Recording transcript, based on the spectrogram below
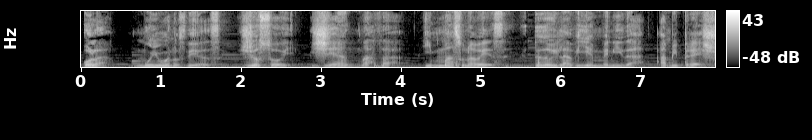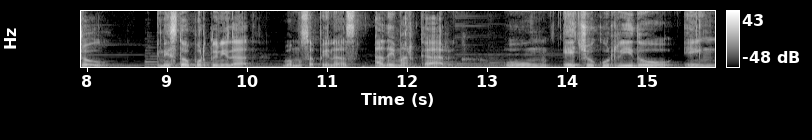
Hola, muy buenos días. Yo soy Jean Maza y más una vez te doy la bienvenida a mi pre-show. En esta oportunidad vamos apenas a demarcar un hecho ocurrido en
